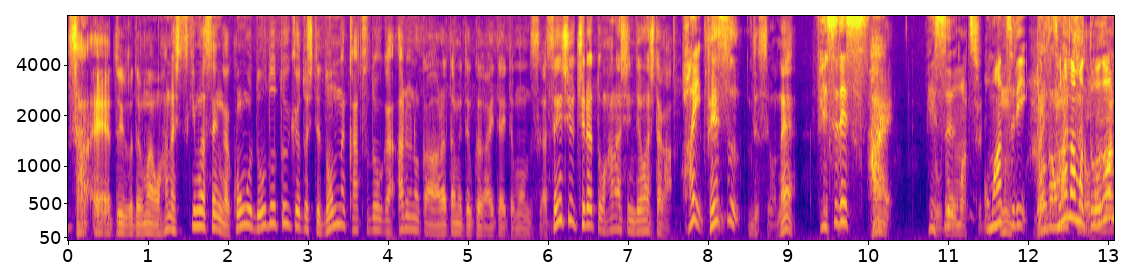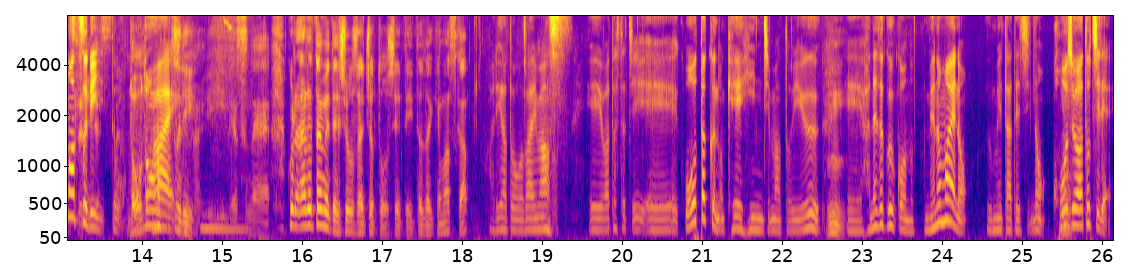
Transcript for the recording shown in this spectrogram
さあ、えー、ということでまあお話つきませんが今後堂々東京としてどんな活動があるのか改めて伺いたいと思うんですが先週ちらっとお話に出ましたが、はい、フェスですよね。フェスです。はいフェスお祭り、うん、その名もドド祭りと。ドド祭り、はい、い。いですね。これ改めて詳細ちょっと教えていただけますか？ありがとうございます。えー、私たち、えー、大田区の京浜島という、うん、えー、羽田空港の目の前の埋め立て地の工場跡地で、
